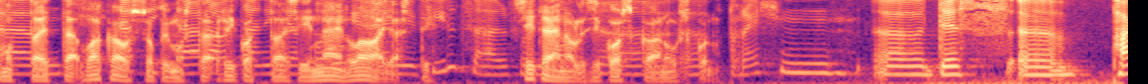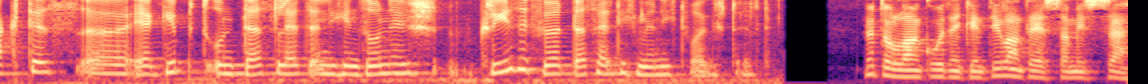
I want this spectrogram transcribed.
Mutta että vakaussopimusta rikottaisiin näin laajasti, sitä en olisi koskaan uskonut. Paktes ergibt und das letztendlich in so eine Krise führt, das hätte ich mir nicht vorgestellt. Nyt ollaan kuitenkin tilanteessa, missä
